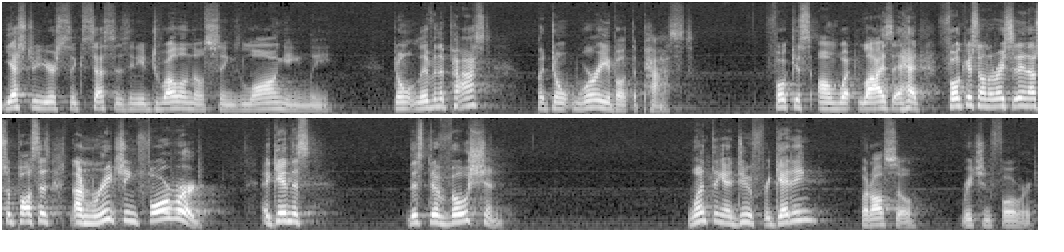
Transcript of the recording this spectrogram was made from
yesteryear's successes and you dwell on those things longingly. Don't live in the past, but don't worry about the past. Focus on what lies ahead. Focus on the race today. And that's what Paul says. I'm reaching forward. Again, this, this devotion. One thing I do, forgetting, but also reaching forward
